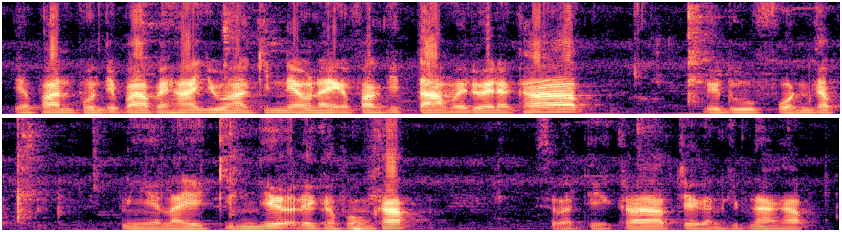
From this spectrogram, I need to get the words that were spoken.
เดี๋ยวพันผลจะพาไปหาอยู่หากินแนวไหนก็ฝากติดตามไว้ด้วยนะครับฤดูฝนครับ มีอะไรกินเยอะเลยครับผมครับ สวัสดีครับ เจอกันคลิปหน้าครับ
